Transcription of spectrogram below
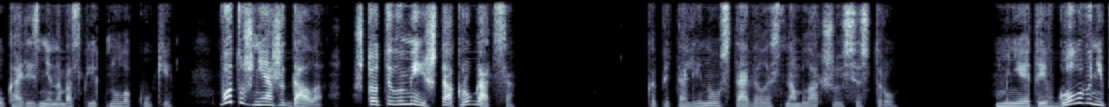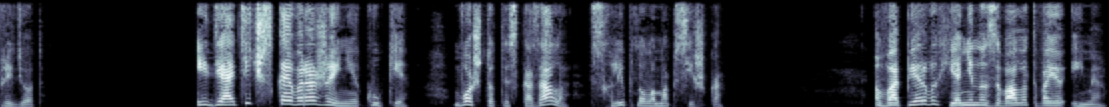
укоризненно воскликнула Куки. «Вот уж не ожидала, что ты умеешь так ругаться!» Капитолина уставилась на младшую сестру. «Мне это и в голову не придет!» «Идиотическое выражение, Куки! Вот что ты сказала!» — всхлипнула мапсишка. «Во-первых, я не называла твое имя.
